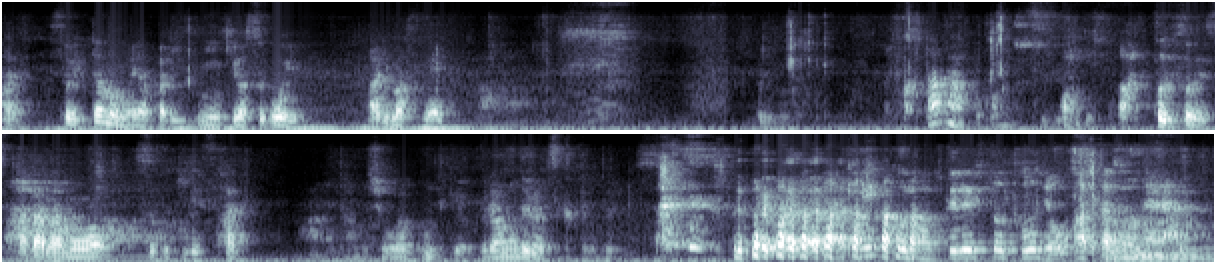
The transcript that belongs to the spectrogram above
とはい、そういったのもやっぱり人気はすごいありますね。刀とかも鈴木でしょあ、そうです、そうです。刀も鈴木です。はい。小学校の時はプラモデルは作ったことあります。結構乗ってる人当時多かったですよね。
